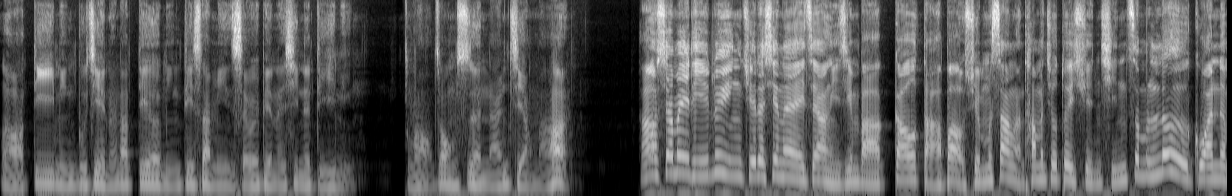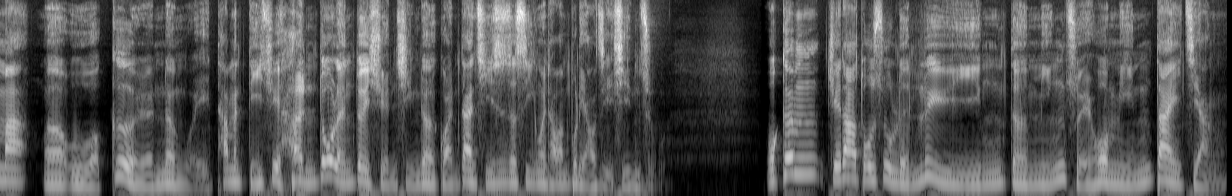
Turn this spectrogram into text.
啊？第一名不见了，那第二名、第三名谁会变成新的第一名？哦，这种事很难讲嘛哈。好，下面一题，绿营觉得现在这样已经把高打爆，选不上了，他们就对选情这么乐观的吗？呃，我个人认为，他们的确很多人对选情乐观，但其实这是因为他们不了解新主。我跟绝大多数的绿营的名嘴或明代讲，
